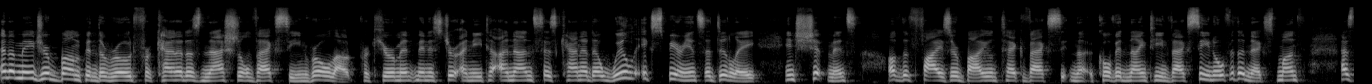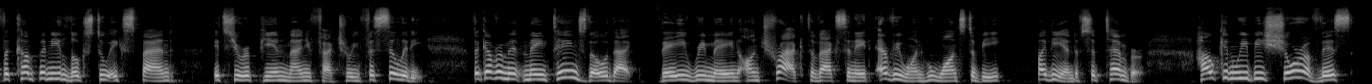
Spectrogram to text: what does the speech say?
And a major bump in the road for Canada's national vaccine rollout. Procurement Minister Anita Anand says Canada will experience a delay in shipments of the Pfizer BioNTech uh, COVID 19 vaccine over the next month as the company looks to expand its European manufacturing facility. The government maintains, though, that they remain on track to vaccinate everyone who wants to be by the end of September. How can we be sure of this,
